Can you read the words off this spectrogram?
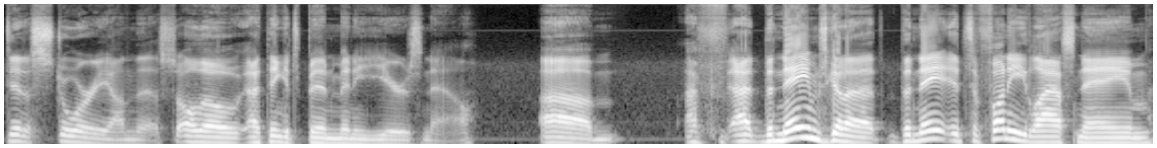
did a story on this, although I think it's been many years now. Um, I I the name's gonna the name. It's a funny last name,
